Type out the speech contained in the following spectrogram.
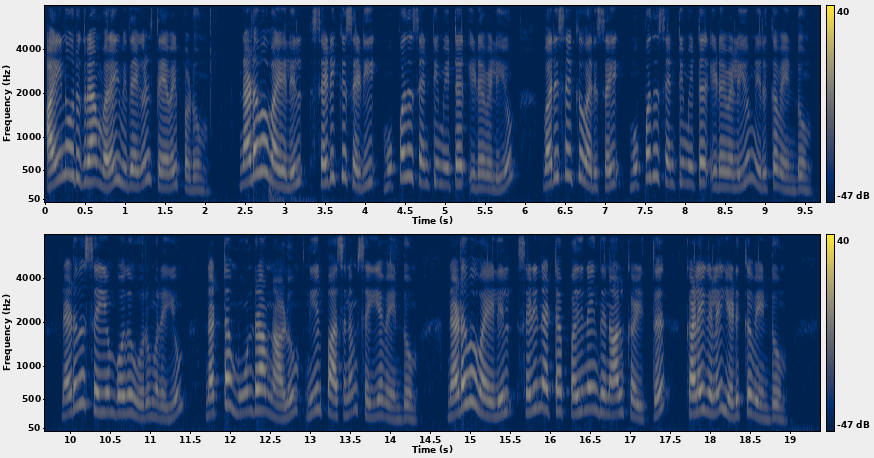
ஐநூறு கிராம் வரை விதைகள் தேவைப்படும். நடவு வயலில் செடிக்கு செடி முப்பது சென்டிமீட்டர் இடைவெளியும் வரிசைக்கு வரிசை முப்பது சென்டிமீட்டர் இடைவெளியும் இருக்க வேண்டும். நடவு செய்யும் போது ஒரு முறையும் நட்ட மூன்றாம் நாளும் நீர்ப்பாசனம் செய்ய வேண்டும். நடவு வயலில் செடி நட்ட பதினைந்து நாள் கழித்து களைகளை எடுக்க வேண்டும்.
